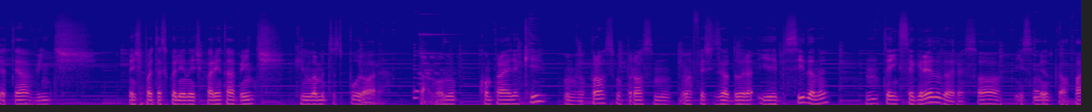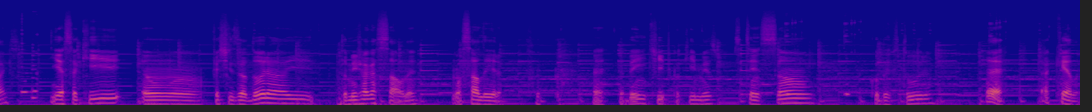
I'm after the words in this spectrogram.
e até a 20. A gente pode estar escolhendo aí de 40 a 20 km por hora. Tá, vamos comprar ele aqui. Vamos ver o próximo. O próximo é uma fertilizadora e herbicida, né? Não tem segredo, galera, é só isso mesmo que ela faz. E essa aqui é uma fertilizadora e também joga sal, né? Uma saleira. é, é bem típico aqui mesmo. Extensão, cobertura. É, é aquela.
